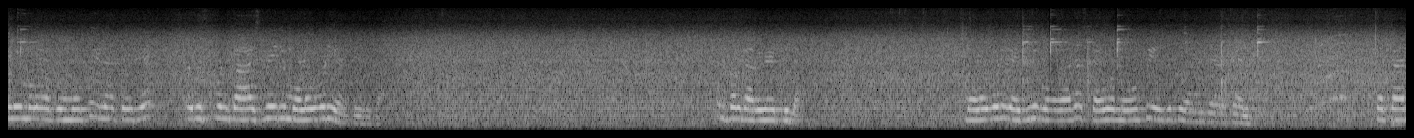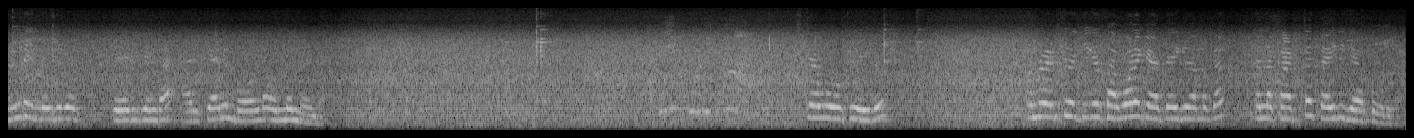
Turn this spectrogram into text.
ഉള്ളി മുളകൊക്കെ മൂത്ത് ഇതിനകത്തേക്ക് ഒരു സ്പൂൺ കാശ്മീരി മുളക് പൊടി ചേർത്ത് കൊടുക്കാം. അല്പം കറിവേപ്പില. മുളക് പൊടി കരിഞ്ഞു പോകാതെ സ്റ്റൗ ഒന്ന് ഓഫ് ചെയ്തിട്ട് വേണം ചേർക്കാൻ. ഇപ്പോൾ കറണ്ട് ഇല്ലെങ്കിൽ പേടിക്കേണ്ട അരയ്ക്കാനും പോകേണ്ട ഒന്നും വേണ്ട. സ്റ്റൗ ഓഫ് ചെയ്തു. നമ്മൾ എടുത്ത് വെച്ചിരിക്കുന്ന സവോളയ്ക്കകത്തേക്ക് നമുക്ക് നല്ല കട്ട തൈര് ചേർത്ത് കൊടുക്കാം.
